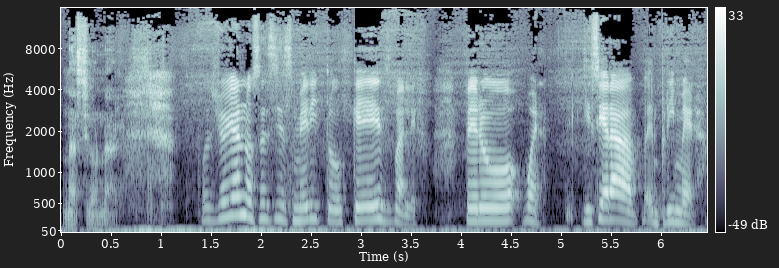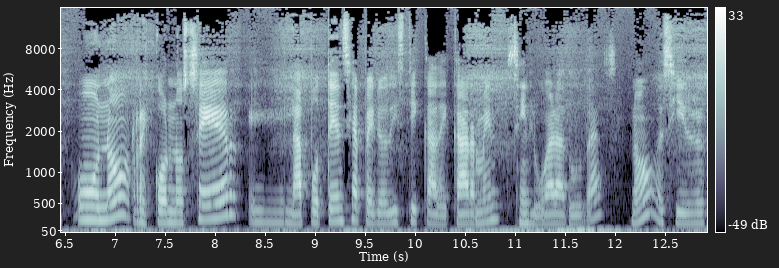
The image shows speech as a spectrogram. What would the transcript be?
nacional. Pues yo ya no sé si es mérito qué es valer. Pero bueno, quisiera en primera, uno, reconocer eh, la potencia periodística de Carmen, sin lugar a dudas, ¿no? Es decir,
